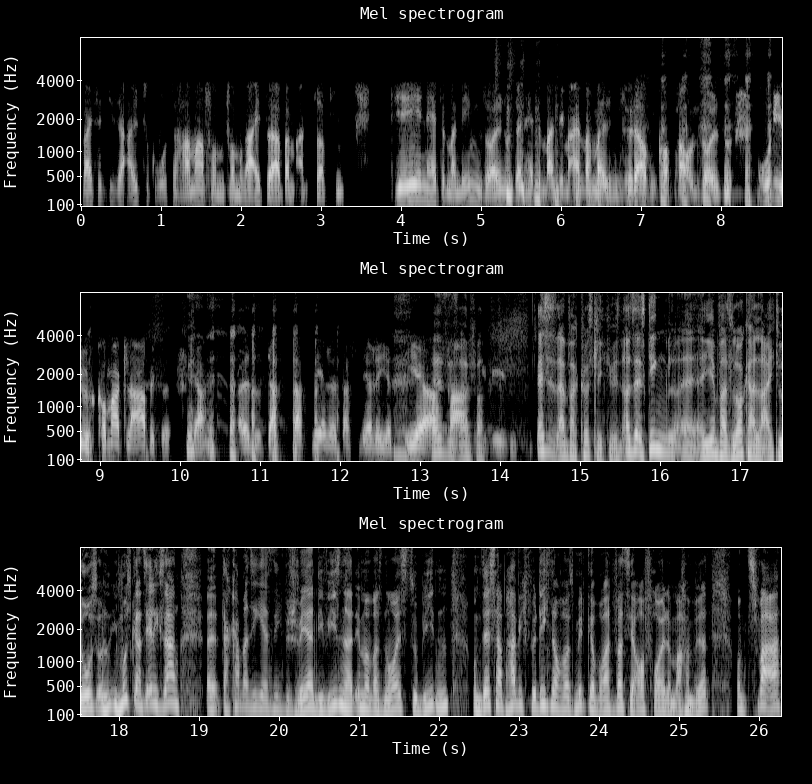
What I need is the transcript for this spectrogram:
weißt du, dieser allzu große Hammer vom, vom Reiter beim Anzapfen, den hätte man nehmen sollen und dann hätte man dem einfach mal den Söder auf den Kopf hauen sollen. So, Rudi, komm mal klar, bitte. Ja, also das, das wäre, das wäre jetzt eher Es ist einfach- gewesen. Es ist einfach köstlich gewesen. Also es ging äh, jedenfalls locker leicht los und ich muss ganz ehrlich sagen, äh, da kann man sich jetzt nicht beschweren. Die Wiesen hat immer was Neues zu bieten und deshalb habe ich für dich noch was mitgebracht, was dir auch Freude machen wird. Und zwar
